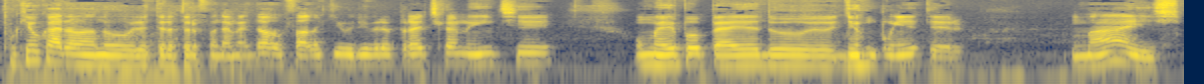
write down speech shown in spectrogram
porque o cara lá no Literatura Fundamental fala que o livro é praticamente uma epopeia do, de um punheteiro. Mas.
